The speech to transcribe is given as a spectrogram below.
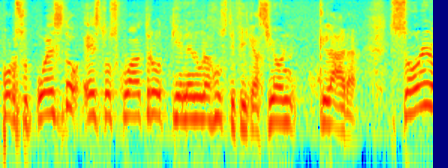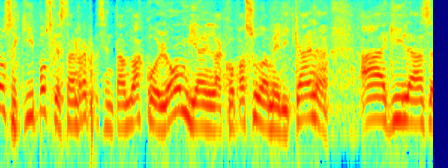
Por supuesto, estos cuatro tienen una justificación clara. Son los equipos que están representando a Colombia en la Copa Sudamericana, Águilas,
